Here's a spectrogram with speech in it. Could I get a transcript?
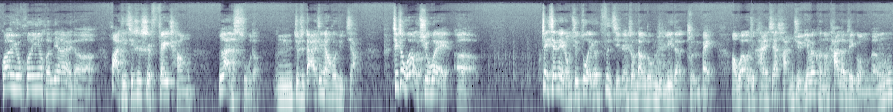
关于婚姻和恋爱的话题其实是非常烂俗的。嗯，就是大家经常会去讲，其实我有去为呃这些内容去做一个自己人生当中履历的准备啊，我有去看一些韩剧，因为可能它的这种文，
